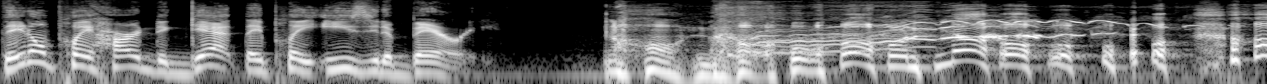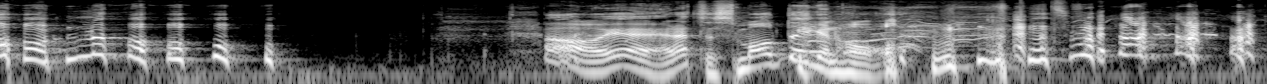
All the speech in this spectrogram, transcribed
they don't play hard to get; they play easy to bury. Oh no. Oh no. Oh no. Oh yeah, that's a small digging hole.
